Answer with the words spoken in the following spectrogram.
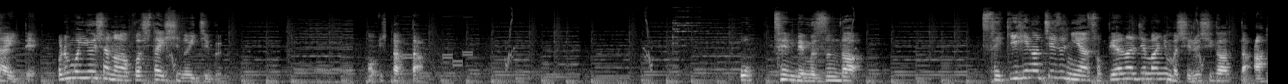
裂いて。これも勇者の残した石の一部。お、光った。お、線で結んだ。石碑の地図にはソピアナ島にも印があった。あ、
